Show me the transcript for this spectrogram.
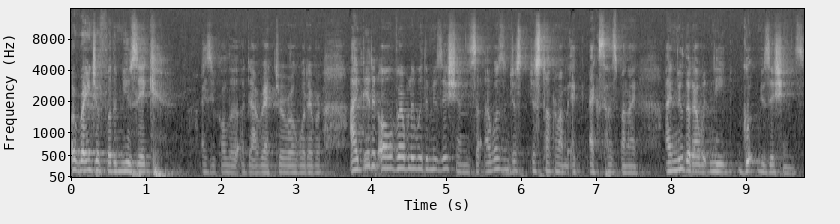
arranger for the music, as you call it, a director or whatever. I did it all verbally with the musicians. I wasn't just, just talking about my ex- ex-husband. I, I knew that I would need good musicians.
